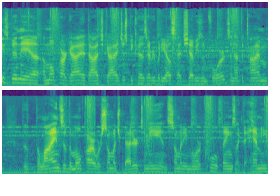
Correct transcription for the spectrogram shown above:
Always been a, a Mopar guy, a Dodge guy, just because everybody else had Chevys and Fords, and at the time, the, the lines of the Mopar were so much better to me, and so many more cool things like the Hemi.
